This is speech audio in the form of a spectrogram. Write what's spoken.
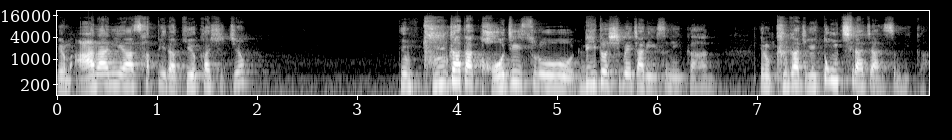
여러분 아나니아 삽비라 기억하시죠? 둘 다 다 거짓으로 리더십의 자리에 있으니까 여러분 그 가족이 똥칠하지 않습니까?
